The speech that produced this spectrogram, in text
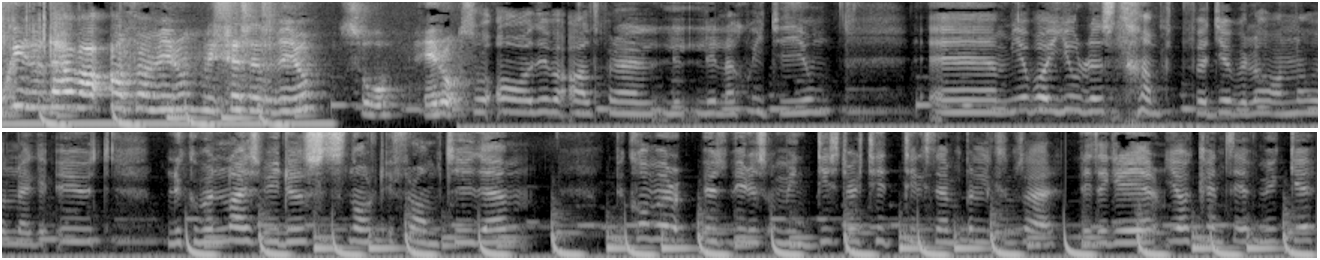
Okej, så det här var allt för den videon. Vi ses i nästa video. Så, hejdå. Så ja, det var allt för den här li- lilla skitvideon. Ehm, jag bara gjorde det snabbt för att jag ville ha något att lägga ut. Men det kommer nice videos snart i framtiden. Det kommer ut videos om min district till, till exempel, liksom så här, lite grejer. Jag kan inte säga för mycket.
